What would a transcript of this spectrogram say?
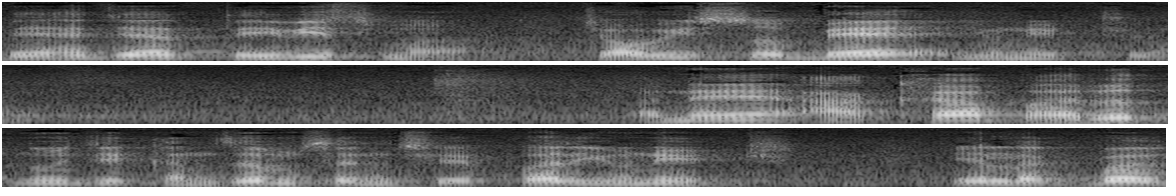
બે હજાર ત્રેવીસમાં ચોવીસો બે યુનિટ થયો. અને આખા ભારતનું જે કન્ઝમ્પશન છે પર યુનિટ એ લગભગ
